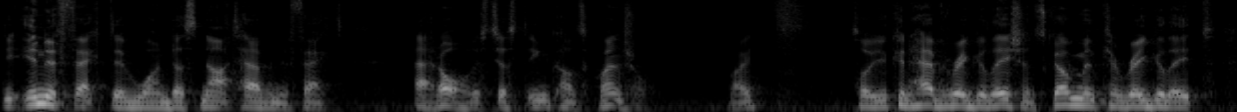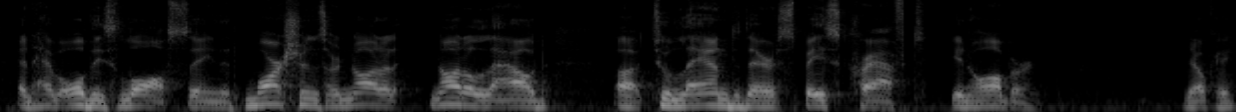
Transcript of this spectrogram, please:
The ineffective one does not have an effect at all. It's just inconsequential, right? So you can have regulations. Government can regulate and have all these laws saying that Martians are not, not allowed uh, to land their spacecraft in Auburn. Yeah, okay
